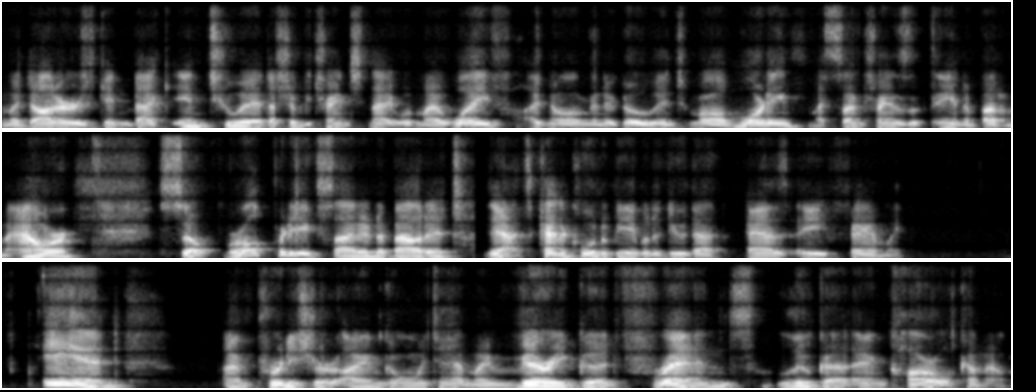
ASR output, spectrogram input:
My daughter is getting back into it. I should be training tonight with my wife. I know I'm going to go in tomorrow morning. My son trains in about an hour. So we're all pretty excited about it. Yeah, it's kind of cool to be able to do that as a family. And I'm pretty sure I am going to have my very good friends, Luka and Karl, come out.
